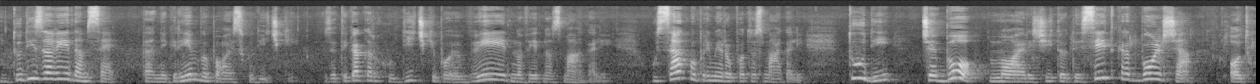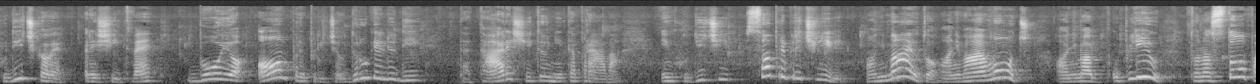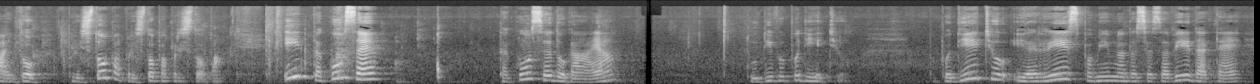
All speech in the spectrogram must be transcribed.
In tudi zavedam se, da ne grem v boj s hudički, zato ker hudički bojo vedno, vedno zmagali. V vsakem primeru bodo zmagali. Tudi, če bo moja rešitev desetkrat boljša od hudičkove rešitve, bojo on prepričal druge ljudi, da ta rešitev ni ta prava. In hudiči so prepričljivi, oni imajo to, oni imajo moč, oni imajo vpliv, to nastopa in to pristopa, pristopa, pristopa. In tako se, tako se dogaja tudi v podjetju. V podjetju je res pomembno, da se zavedate, da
